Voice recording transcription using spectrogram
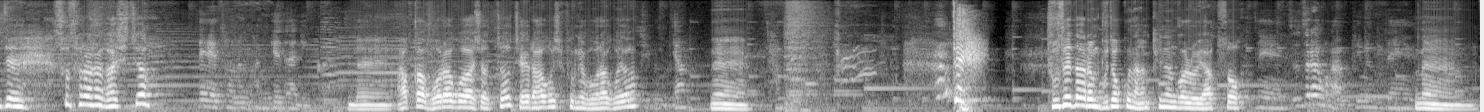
이제 수술하러 가시죠? 네, 저는 관계자니까요. 네. 아까 뭐라고 하셨죠? 제일 하고 싶은 게 뭐라고요? 지금요? 네. 잠... 땡! 두세 달은 무조건 안 피는 걸로 약속. 네, 수술하고는 안 피는데. 네.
